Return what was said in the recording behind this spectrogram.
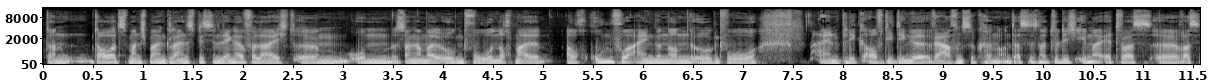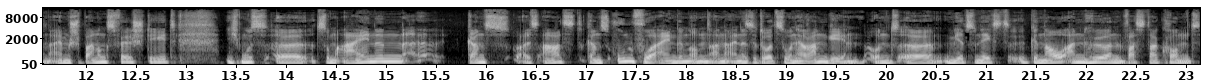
dann dauert es manchmal ein kleines bisschen länger vielleicht, ähm, um, sagen wir mal, irgendwo nochmal auch unvoreingenommen irgendwo einen Blick auf die Dinge werfen zu können. Und das ist natürlich immer etwas, äh, was in einem Spannungsfeld steht. Ich muss äh, zum einen ganz als Arzt ganz unvoreingenommen an eine Situation herangehen und äh, mir zunächst genau anhören, was da kommt.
